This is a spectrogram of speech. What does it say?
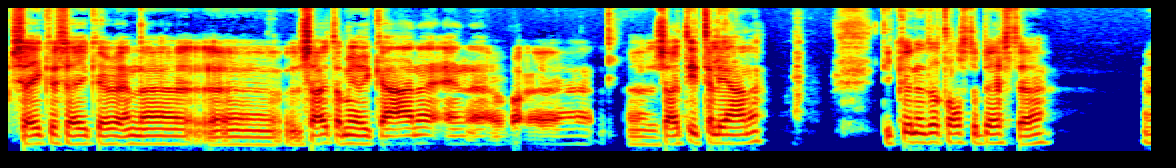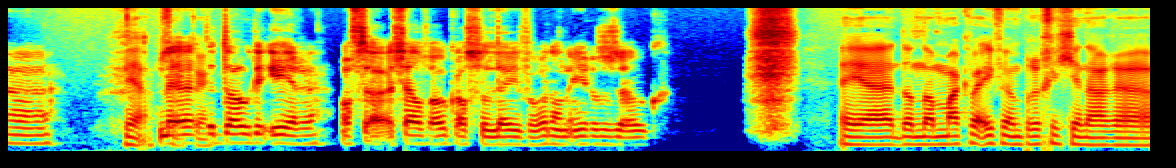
Zeker, zeker. En Zuid-Amerikanen en Zuid-Italianen, die kunnen dat als de beste. ja, zeker. De doden eren. Of zelf ook als ze leven hoor, dan eren ze ze ook. Hey, uh, dan, dan maken we even een bruggetje naar, uh,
